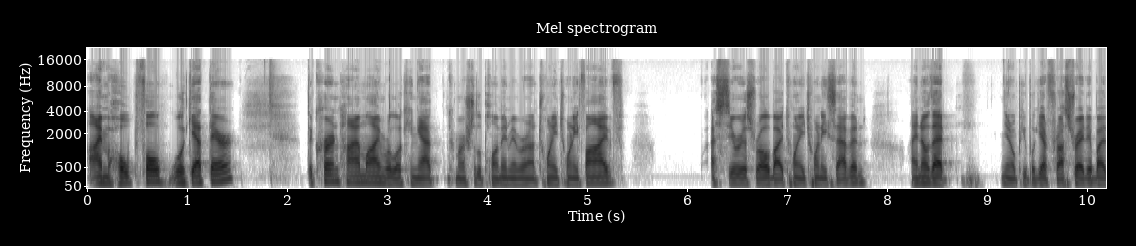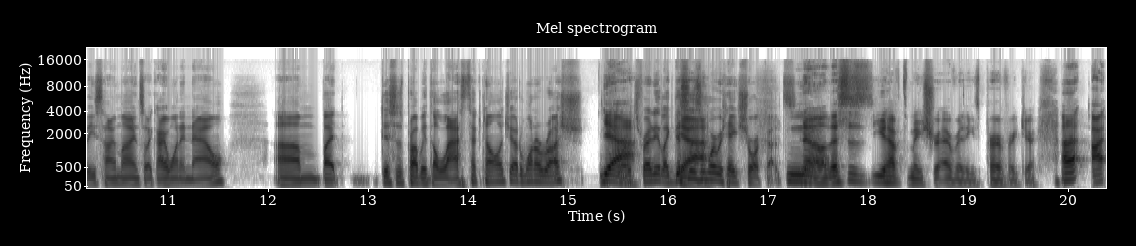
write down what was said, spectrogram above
I'm hopeful we'll get there. The current timeline, we're looking at commercial deployment maybe around 2025, a serious role by 2027. I know that you know people get frustrated by these timelines, like I want it now. Um, but this is probably the last technology I'd want to rush. Yeah. it's ready. Like this Yeah. isn't where we take shortcuts. you No, know? this is you have to make sure everything's perfect here. I, I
